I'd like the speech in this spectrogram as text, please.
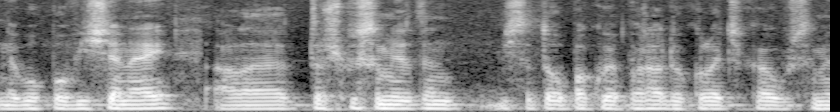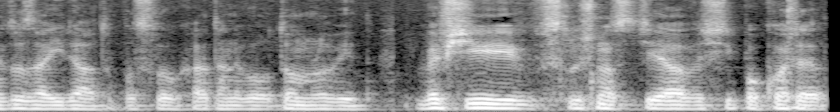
nebo povýšený, ale trošku se mě ten, když se to opakuje pořád do kolečka, už se mě to zajídá to poslouchat a nebo o tom mluvit. Ve vší slušnosti a ve vší pokoře,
